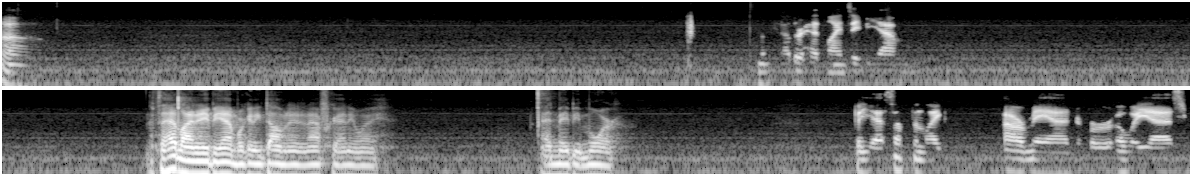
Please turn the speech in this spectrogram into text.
Uh, Mean, other headlines, ABM. If the headline ABM, we're getting dominated in Africa anyway, and maybe more. But yeah, something like Our Man or OAS or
